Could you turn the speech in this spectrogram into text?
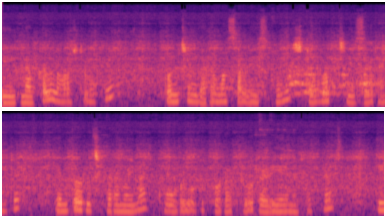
వేగినాక లాస్ట్లోకి కొంచెం గరం మసాలా వేసుకొని స్టవ్ ఆఫ్ చేశారంటే ఎంతో రుచికరమైన కోడిగుడ్డు పొరట్టు రెడీ అయినట్లు ఫ్రెండ్స్ ఈ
